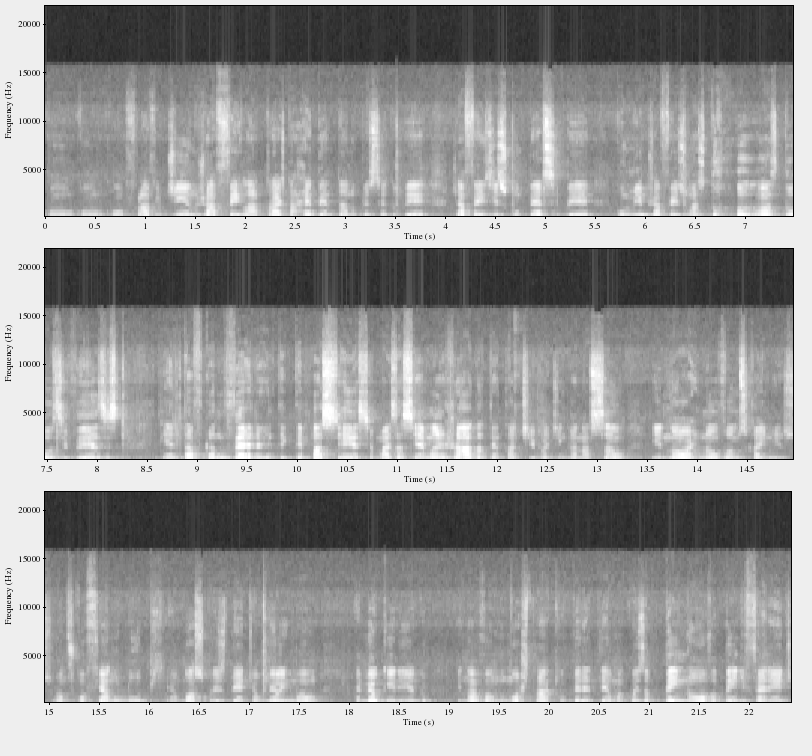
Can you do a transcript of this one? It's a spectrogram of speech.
com, com, com o Flávio Dino, já fez lá atrás, está arrebentando o PCdoB, já fez isso com o PSB, comigo já fez umas 12, umas 12 vezes. E ele está ficando velho, a gente tem que ter paciência, mas assim é manjada a tentativa de enganação e nós não vamos cair nisso. Vamos confiar no Lupe, é o nosso presidente, é o meu irmão, é meu querido e nós vamos mostrar que o PDT é uma coisa bem nova, bem diferente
